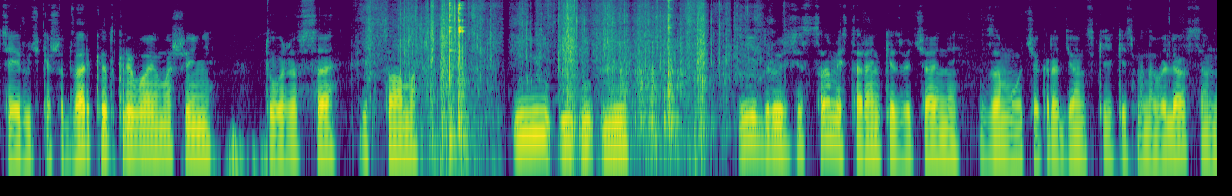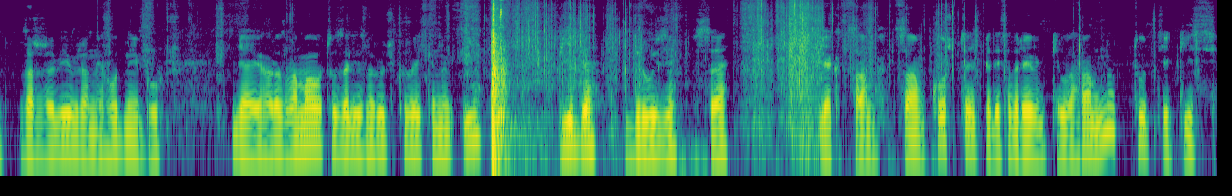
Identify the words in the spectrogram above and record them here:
цієї ручки, що дверки відкриваю в машині. Теж все із сама. І, і, і, і І, друзі, самий старенький звичайний замочок радянський, якийсь мене валявся, заржавів, вже негодний був. Я його розламав, ту залізну ручку викинув і піде, друзі, все як сам. Сам коштує 50 гривень кілограм. Ну тут якісь,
